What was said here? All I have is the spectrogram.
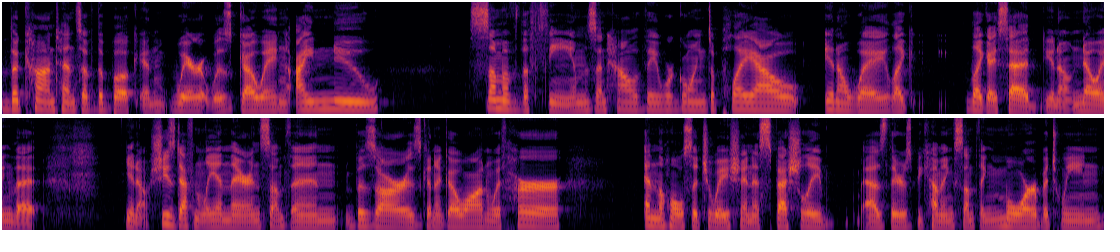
the contents of the book and where it was going. I knew some of the themes and how they were going to play out in a way like like I said, you know, knowing that you know, she's definitely in there and something bizarre is going to go on with her and the whole situation, especially as there's becoming something more between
